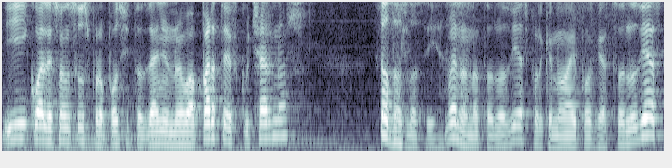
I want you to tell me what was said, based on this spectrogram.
y cuáles son sus propósitos de año nuevo, aparte de escucharnos. Todos los días. Bueno, no todos los días, porque no hay podcast todos los días.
